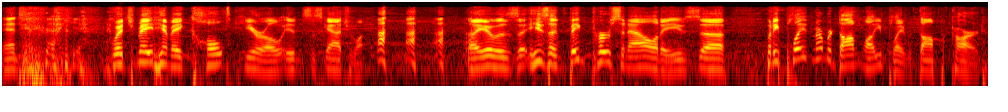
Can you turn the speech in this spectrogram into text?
And yeah. which made him a cult hero in Saskatchewan. like it was, he's a big personality. He's, uh, but he played. Remember Dom? Well, you played with Dom Picard.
